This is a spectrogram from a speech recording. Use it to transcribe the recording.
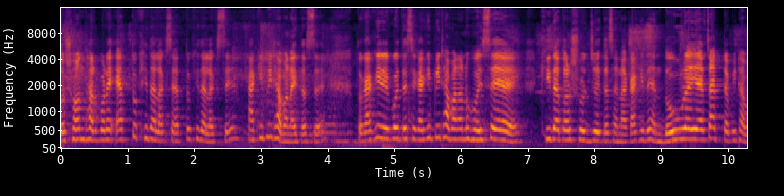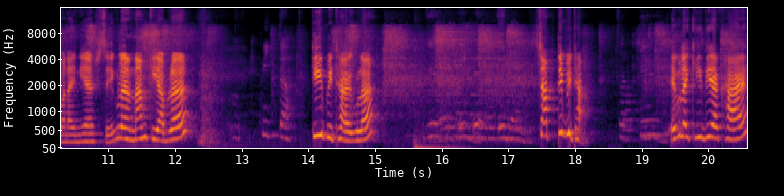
তো সন্ধ্যার পরে এত খিদা লাগছে এত খিদা লাগছে। কাকি পিঠা বানাইতেছে। তো কাকি রে কইতেছে কাকি পিঠা বানানো হয়েছে খিদা তো আর সহ্য হইতেছে না। কাকি দেখেন দৌড়াইয়া চারটা পিঠা বানাই নিয়ে আসছে। এগুলার নাম কি আপনার কি পিঠা এগুলা? চাপটি পিঠা। এগুলা কি দিয়া খায়?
